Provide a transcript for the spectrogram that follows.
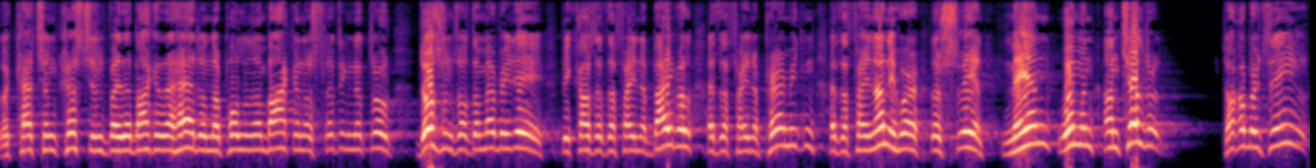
They're catching Christians by the back of the head and they're pulling them back and they're slitting their throat. Dozens of them every day because if they find a Bible, if they find a prayer meeting, if they find anywhere, they're slaying men, women, and children. Talk about zeal.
